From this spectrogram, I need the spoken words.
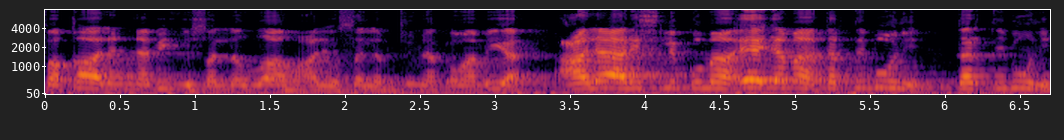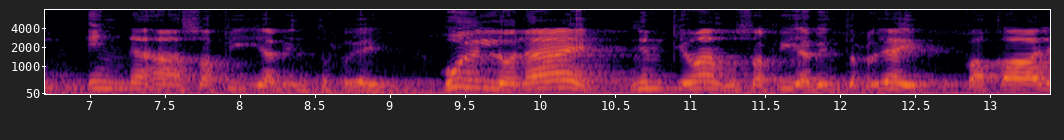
فقال النبي صلى الله عليه وسلم تمي كوامبيا على رسلكما إيه جماعة؟ ترتبوني ترتبوني. إنها صفية بنت حيي. هو اللي ناي نمكي وانغو صفية بنت حيي. فقال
